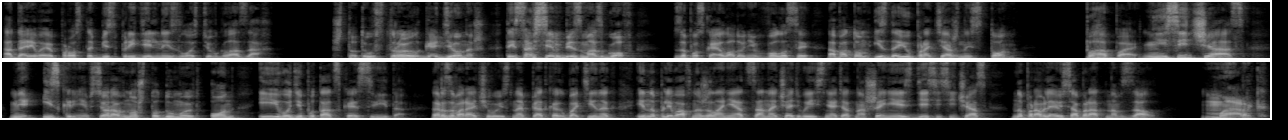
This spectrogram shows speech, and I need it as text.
одаривая просто беспредельной злостью в глазах. «Что ты устроил, гаденыш? Ты совсем без мозгов? Запускаю ладони в волосы, а потом издаю протяжный стон. «Папа, не сейчас!» Мне искренне все равно, что думают он и его депутатская свита. Разворачиваюсь на пятках ботинок и, наплевав на желание отца начать выяснять отношения здесь и сейчас, направляюсь обратно в зал. «Марк!»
